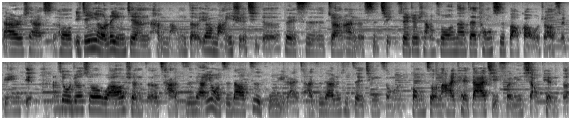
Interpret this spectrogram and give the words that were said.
大二下的时候已经有另一件很忙的，要忙一学期的类似专案的事情，所以就想说，那在通识报告我就要随便一点，所以我就说我要选择查资料，因为我知道自古以来查资料就是最轻松的工作，然后还可以大家一起。分一小片段，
